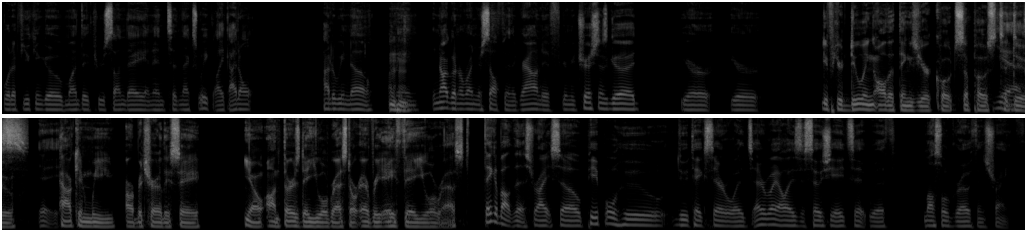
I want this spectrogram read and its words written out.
what if you can go Monday through Sunday and into next week? Like, I don't. How do we know? I Mhm. mean, you're not going to run yourself in the ground if your nutrition is good. Your your if you're doing all the things you're quote supposed to do, yes, how can we arbitrarily say, you know, on Thursday you will rest or every eighth day you will rest? think about this, right? So people who do take steroids, everybody always associates it with muscle growth and strength.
